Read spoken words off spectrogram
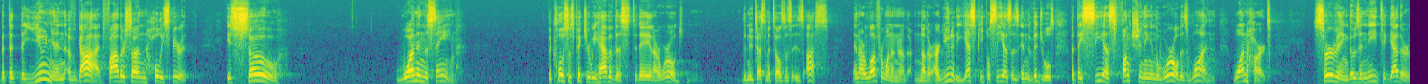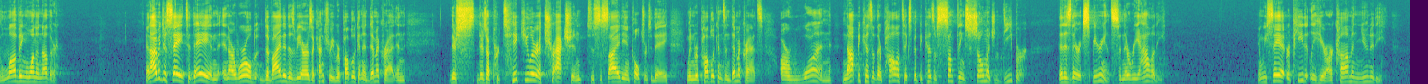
but the, the union of God, Father, Son, Holy Spirit, is so one and the same. The closest picture we have of this today in our world, the New Testament tells us, is us and our love for one another, our unity. Yes, people see us as individuals, but they see us functioning in the world as one, one heart, serving those in need together, loving one another. And I would just say today, in, in our world, divided as we are as a country, Republican and Democrat, and there's, there's a particular attraction to society and culture today when Republicans and Democrats are one, not because of their politics, but because of something so much deeper that is their experience and their reality. And we say it repeatedly here our common unity.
